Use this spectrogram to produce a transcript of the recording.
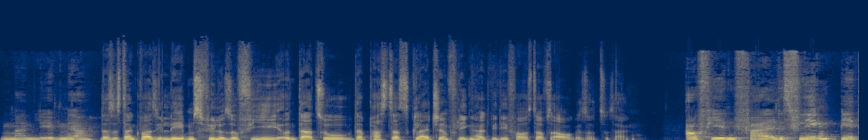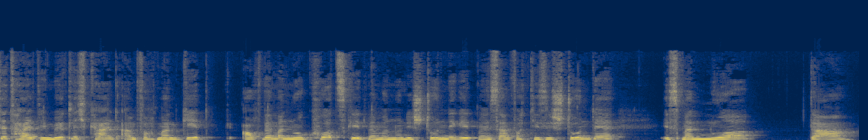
in meinem Leben, ja. Das ist dann quasi Lebensphilosophie und dazu, da passt das Gleitschirmfliegen halt wie die Faust aufs Auge sozusagen. Auf jeden Fall. Das Fliegen bietet halt die Möglichkeit, einfach man geht, auch wenn man nur kurz geht, wenn man nur eine Stunde geht, man ist einfach diese Stunde, ist man nur da.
